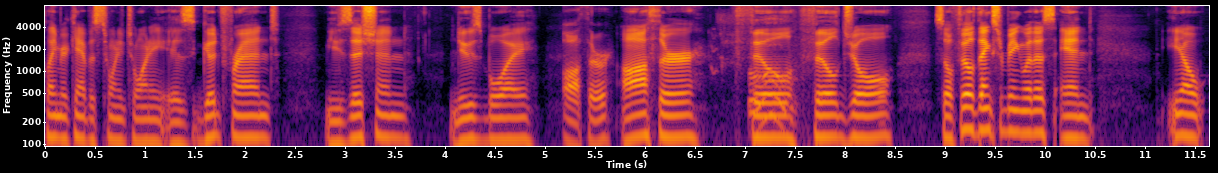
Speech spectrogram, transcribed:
Claim Your Campus 2020 is good friend, musician, newsboy, Author. author Phil Ooh. Phil Joel. So Phil, thanks for being with us. And you know,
